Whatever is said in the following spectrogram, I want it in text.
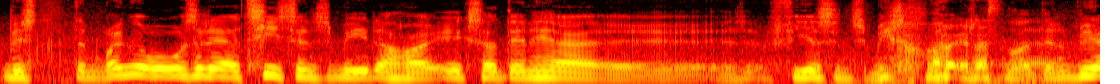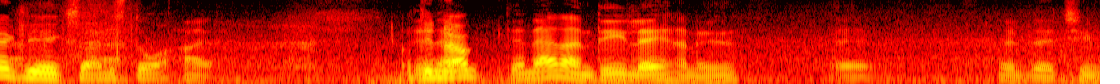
Hvis den rynkede rose der er 10 cm høj, ikke, så er den her øh, 4 cm høj eller sådan noget. Ja. Den er virkelig ikke særlig stor. Nej. Og det er nok den er der en del af hernede. Ja, vel, Timmy.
